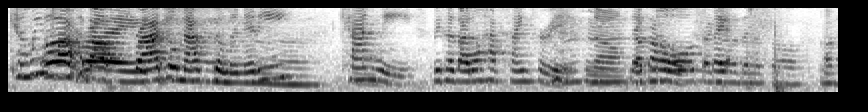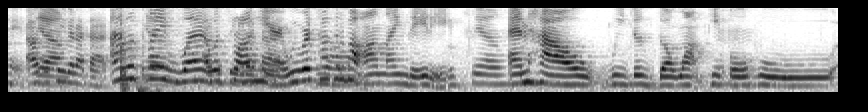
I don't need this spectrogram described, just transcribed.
can we talk right. about fragile masculinity? Mm-hmm. Can we? Because I don't have time for it. no. Like That's a no, whole segment like within itself. okay, I'll Yeah. just leave it at that. I was Yeah. like, "What? I'll What's just leave it wrong at that. here?" We were talking No. about online dating. Yeah. and how we just don't want people who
